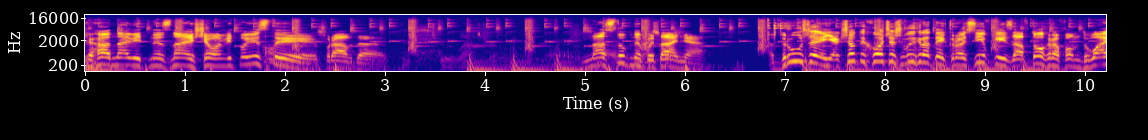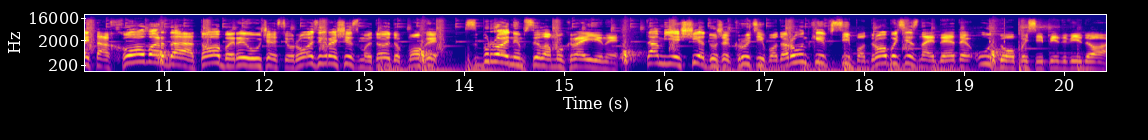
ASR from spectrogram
я навіть не знаю, що вам відповісти, правда. Наступне питання. Друже, якщо ти хочеш виграти кросівки з автографом Двайта Ховарда, то бери участь у розіграші з метою допомоги Збройним силам України. Там є ще дуже круті подарунки. Всі подробиці знайдете у дописі під відео.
